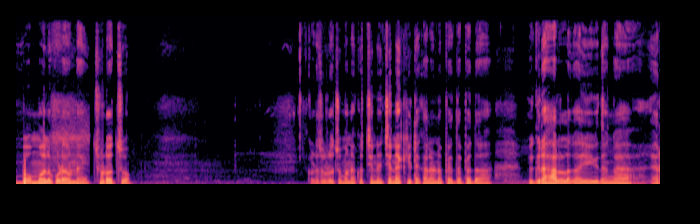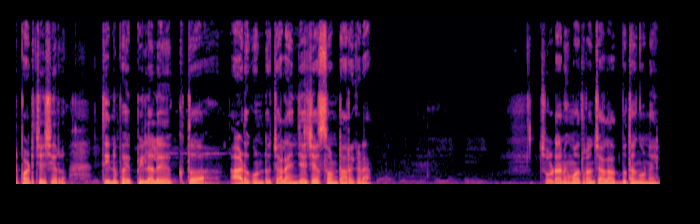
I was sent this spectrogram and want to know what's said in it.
బొమ్మలు కూడా ఉన్నాయి. చూడొచ్చు. ఇక్కడ చూడొచ్చు మనకు చిన్న చిన్న కీటకాలను పెద్ద పెద్ద విగ్రహాలుగా ఏ విధంగా ఏర్పాటు చేశారు. దీనిపై పిల్లలు ఎక్కుతూ ఆడుకుంటూ చాలా ఎంజాయ్ చేస్తూ ఉంటారు ఇక్కడ. చూడడానికి మాత్రం చాలా అద్భుతంగా ఉన్నాయి.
